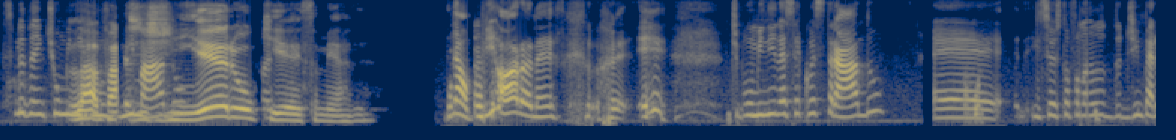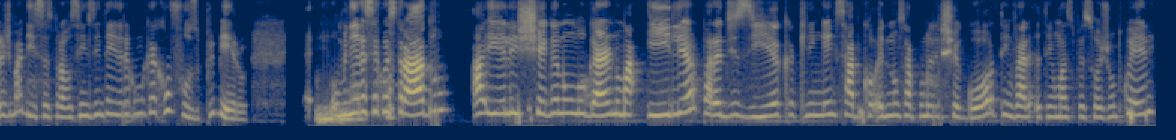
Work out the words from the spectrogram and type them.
Simplesmente um menino Lavagem mimado. de dinheiro ou o que é essa merda? Não, piora, né? Tipo, o menino é sequestrado. É... Isso eu estou falando de Império de Malícias, para vocês entenderem como que é confuso. Primeiro, o menino é sequestrado, aí ele chega num lugar, numa ilha paradisíaca, que ninguém sabe, ele não sabe como ele chegou, tem, várias, tem umas pessoas junto com ele,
